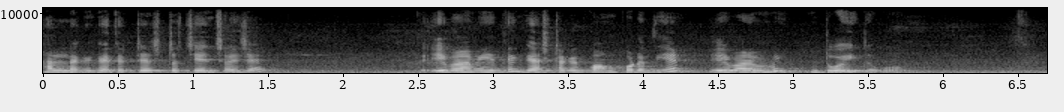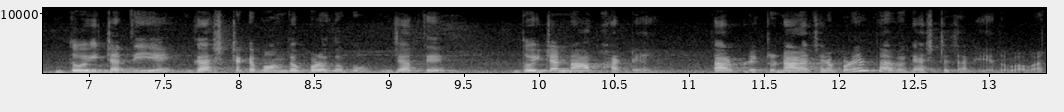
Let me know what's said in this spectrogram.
ভালো লাগে খেতে, টেস্টটা চেঞ্জ হয়ে যায়। তো এবার আমি এতে গ্যাসটাকে কম করে দিয়ে এবার আমি দই দেবো। দইটা দিয়ে গ্যাসটাকে বন্ধ করে দেবো যাতে দইটা না ফাটে। তারপরে একটু নাড়াচাড়া করে তারপর গ্যাসটা চালিয়ে দেবো আবার।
